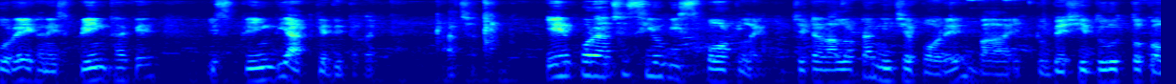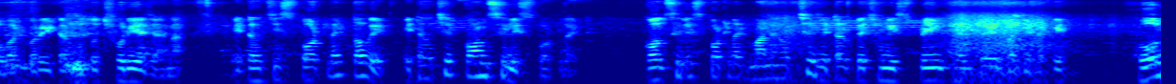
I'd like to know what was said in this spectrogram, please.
করে এখানে স্প্রিং থাকে স্প্রিং দিয়ে আটকে দিতে হয়। আচ্ছা এরপরে আছে সিওবি স্পটলাইট যেটার আলোটা নিচে পড়ে বা একটু বেশি দূরত্ব কভার করে, এটার মতো ছড়িয়ে যায় না। এটা হচ্ছে স্পটলাইট তবে এটা হচ্ছে কনসিল স্পটলাইট কনসিল স্পটলাইট মানে হচ্ছে যেটার পেছনে স্প্রিং থাকবে বা যেটাকে হোল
